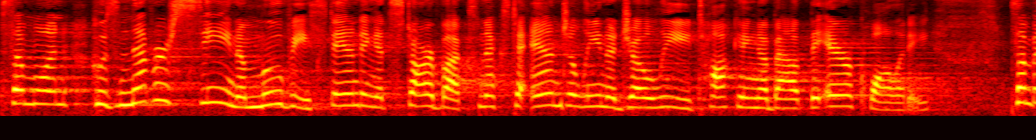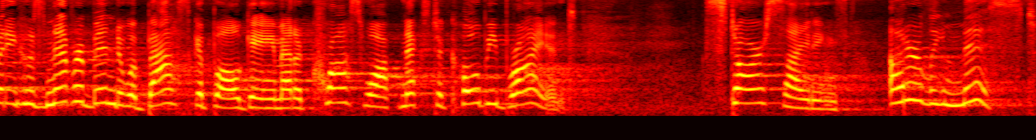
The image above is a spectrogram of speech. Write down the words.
Someone who's never seen a movie standing at Starbucks next to Angelina Jolie talking about the air quality. Somebody who's never been to a basketball game at a crosswalk next to Kobe Bryant. Star sightings utterly missed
